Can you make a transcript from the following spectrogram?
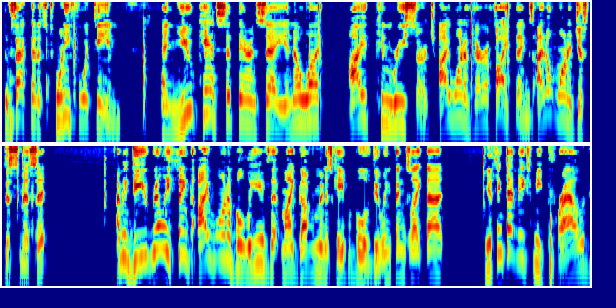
the fact that it's 2014, and you can't sit there and say, you know what, I can research, I want to verify things, I don't want to just dismiss it. I mean, do you really think I want to believe that my government is capable of doing things like that? You think that makes me proud?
